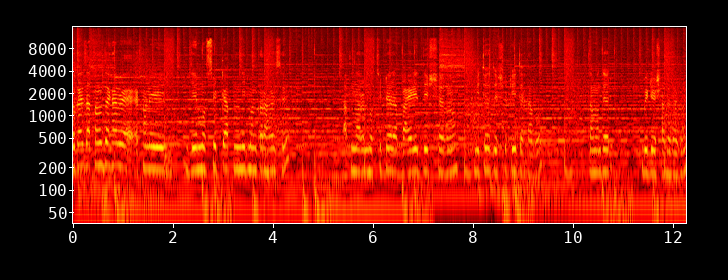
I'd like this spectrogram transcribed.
তো গাইজ আপনাদের দেখাবে এখন এই যে মসজিদটা আপনার নির্মাণ করা হয়েছে। আপনার মসজিদের বাইরের দৃশ্য এবং ভিতরের দৃশ্যটি দেখাবো। তো আমাদের ভিডিওর সাথে থাকুন।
